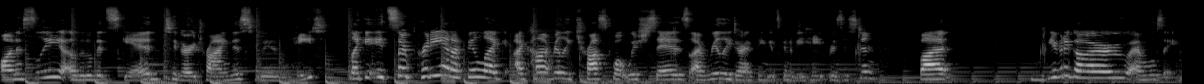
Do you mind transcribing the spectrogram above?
honestly a little bit scared to go trying this with heat. Like, it's so pretty and I feel like I can't really trust what Wish says. I really don't think it's gonna be heat resistant, but give it a go and we'll see.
